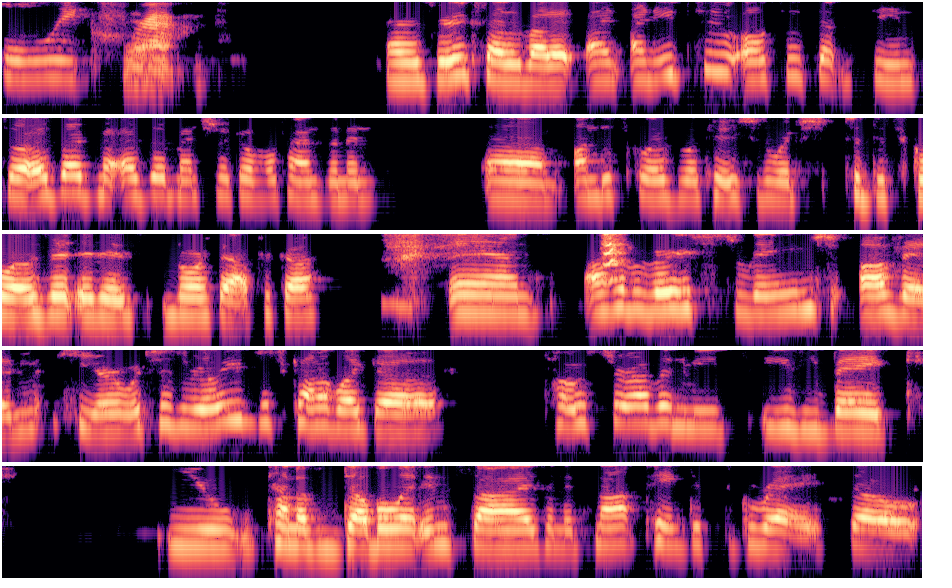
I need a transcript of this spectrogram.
Holy crap. Yeah. I was very excited about it. I, I need to also set the scene. So as I've as I've mentioned a couple times, I'm in um, undisclosed location, which to disclose it, it is North Africa. and I have a very strange oven here, which is really just kind of like a toaster oven meets easy bake. You kind of double it in size, and it's not pink; it's gray. So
